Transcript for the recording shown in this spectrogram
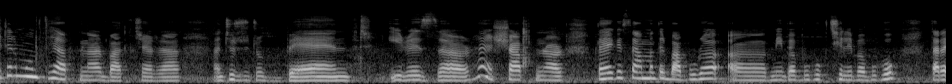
এটার মধ্যে আপনার বাচ্চারা ছোটো ছোটো ব্যান্ড, ইরেজার হ্যাঁ শার্পনার, দেখা গেছে আমাদের বাবুরা মেয়ে বাবু হোক ছেলে বাবু হোক, তারা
